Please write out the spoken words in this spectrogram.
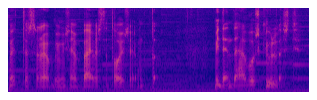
mettässä rämpimiseen päivästä toiseen, mutta miten tähän voisi kyllästyä?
